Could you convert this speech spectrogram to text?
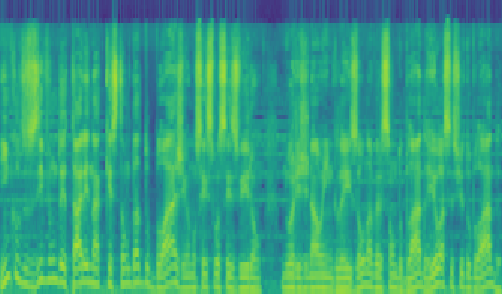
Inclusive um detalhe na questão da dublagem, eu não sei se vocês viram no original em inglês ou na versão dublada, eu assisti dublado,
